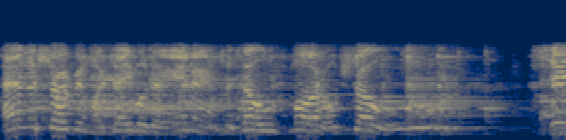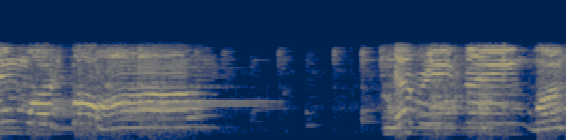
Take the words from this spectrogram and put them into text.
and the serpent was able to enter into those mortal souls. Sin was born. Was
